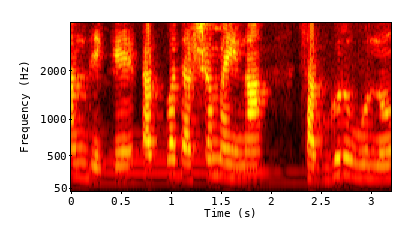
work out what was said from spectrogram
అందుకే తత్వదర్శమైన సద్గురువును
